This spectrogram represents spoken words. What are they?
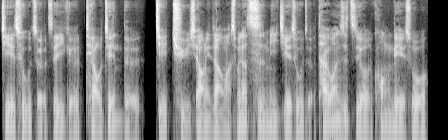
接触者这一个条件的解取消，你知道吗？什么叫次密接触者？台湾是只有匡列说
